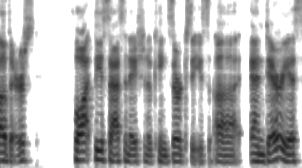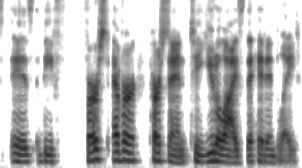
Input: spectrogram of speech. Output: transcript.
others, fought the assassination of King Xerxes. Uh, and Darius is the first ever person to utilize the hidden blade.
